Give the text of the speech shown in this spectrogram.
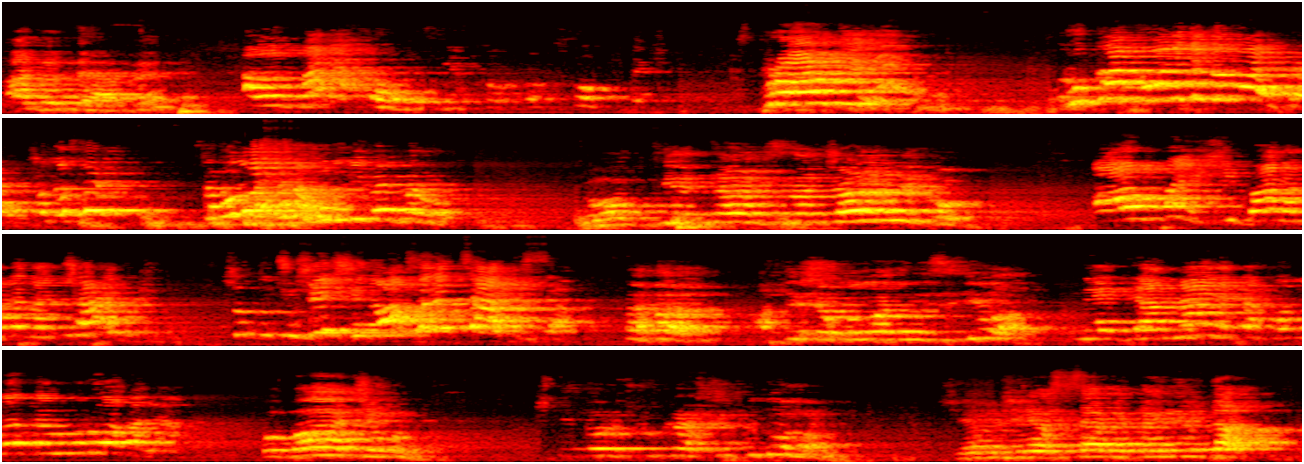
А до тебе? А от мене образ я схопите. Справді! Рука моя давайте. А то ж за волосся на голові виберу. От ти так з начальником? А ви хіба на те начальник, щоб у чужих жінок залицятися? А ти що в колоді не сиділа? Не для мене та холодна мурована бачимо. Ти, дорочку, краще подумай. Чим же я з себе та й не вдав?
